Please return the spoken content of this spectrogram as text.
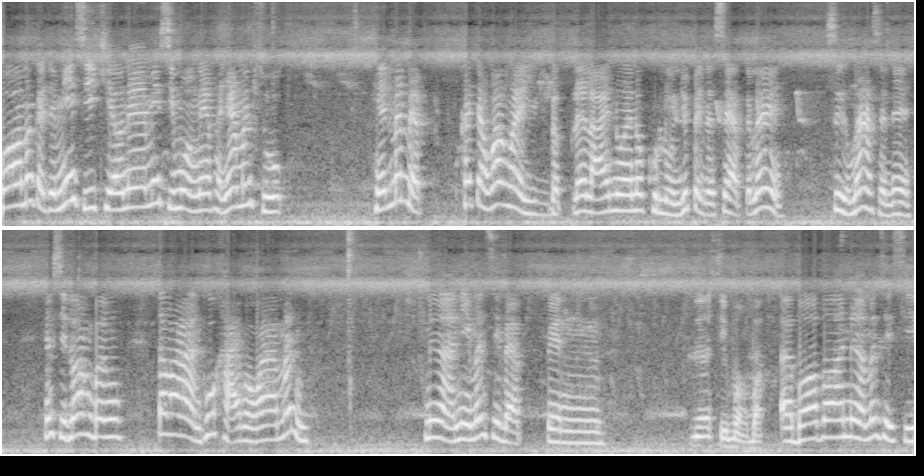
บอมันก็จะมีสีเขียวแน่ มีสีม่วงแน่พะย่างมันสุก เห็นมันแบบเขาเจะว่างไว้แบบหลายๆหน่วยเนาะคุณหลุนอยู่เป็นแต่แสบกันเลยสื่อมากเสียเด้เดี๋ยวสิลองเบิงแตะวาอันผู้ขายบอกว่ามัน เนื้อนี่มันสิแบบเป็น เนื้อสีม่วงบ่เออบอบอเนื้อมันสีสี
